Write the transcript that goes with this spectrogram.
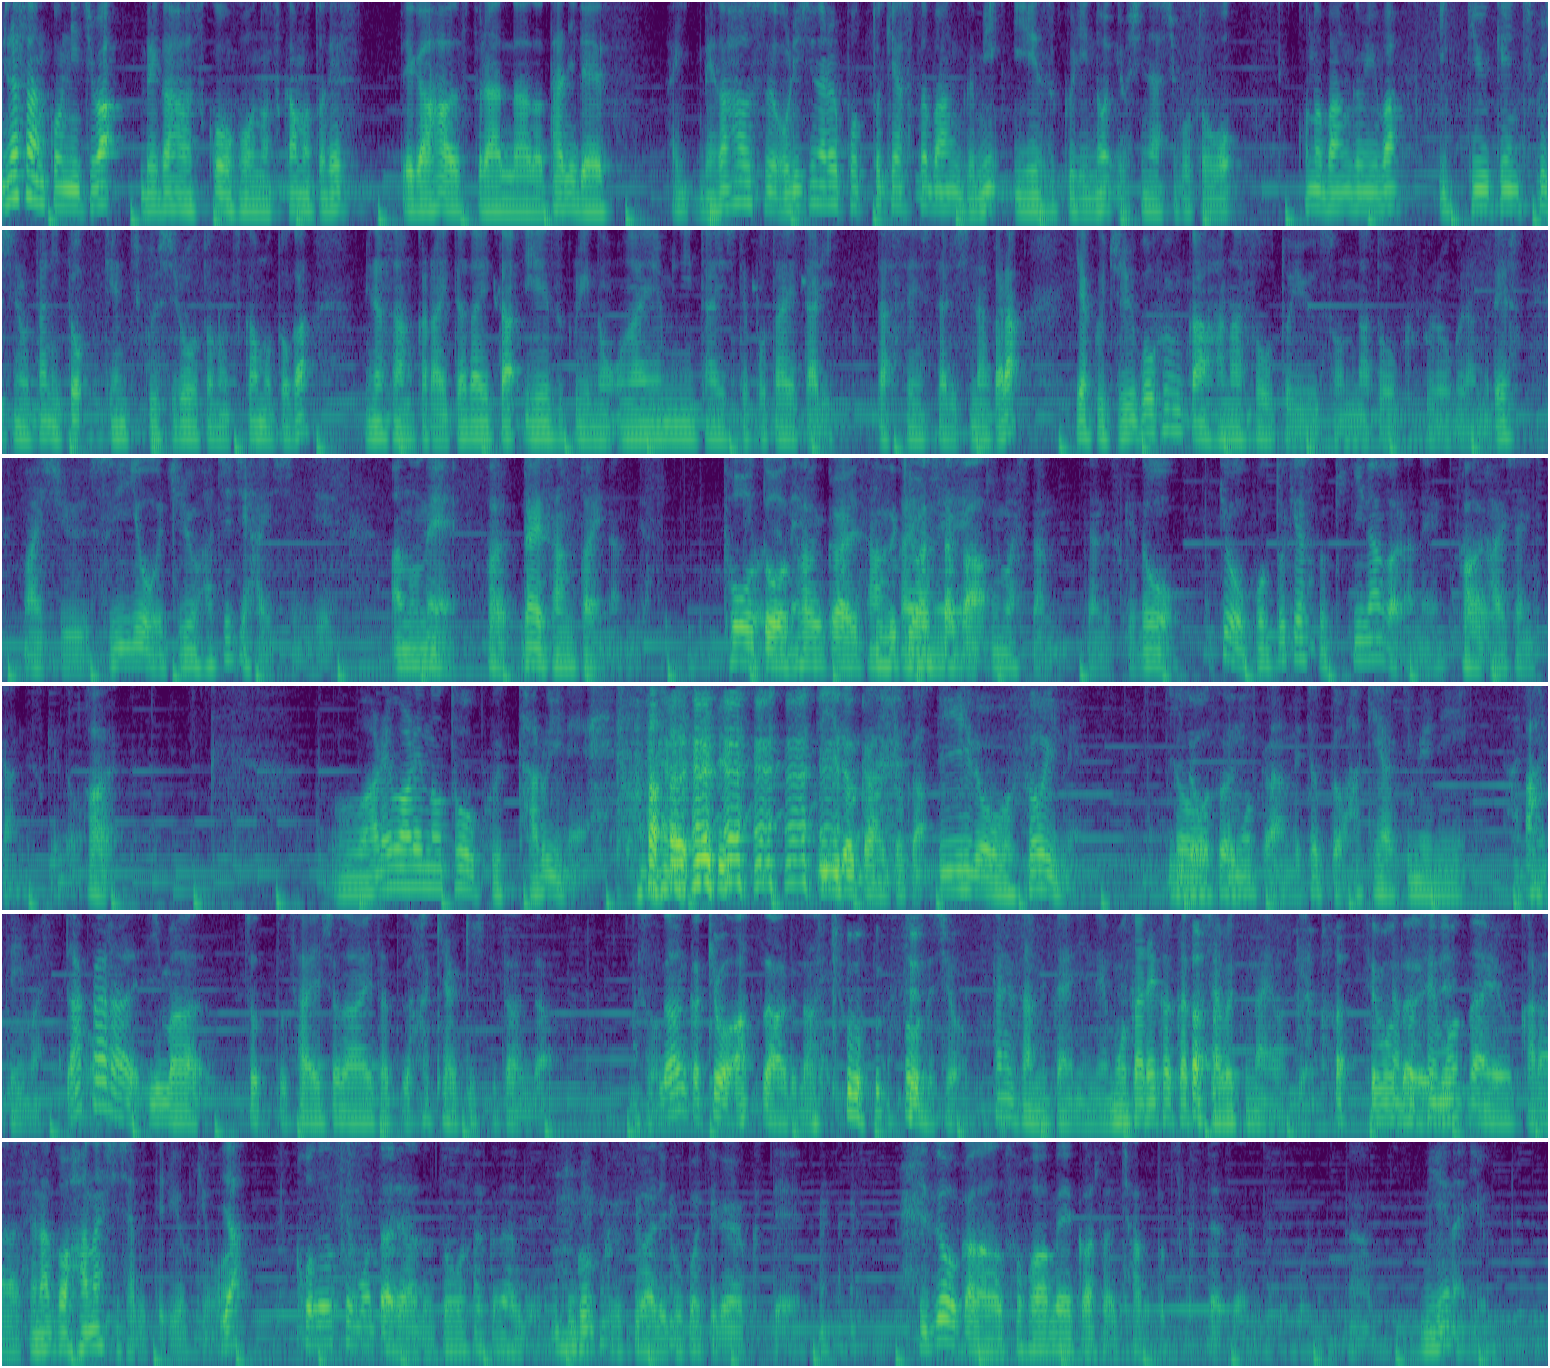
皆さんこんにちは。ベガハウス広報の塚本です。ベガハウスプランナーの谷です。はい、ベガハウスオリジナルポッドキャスト番組家づくりのよしな仕事を。この番組は一級建築士の谷と建築素人の塚本が皆さんからいただいた家づくりのお悩みに対して答えたり脱線したりしながら約15分間話そうというそんなトークプログラムです。毎週水曜18時配信です。あのねはい。第3回なんですとうとう今日でね3回続きました3か来ましたんですけど今日ポッドキャスト聞きながらね、はい。会社に来たんですけど、はい。我々のトークたるいね。スピード感とか。スピード遅いね。スピード遅いでと思ったすかんでちょっとハキハキめに始めてみましただから今ちょっと最初の挨拶ハキハキしてたんだなんか今日圧あるなって思って。そうでしょ。谷さんみたいにねもたれかかって喋ってないわけ。背ちゃんともたれね背もたれから背中を離して喋ってるよ今日は。いやこの背もたれあの造作なんですごく座り心地が良くて。静岡のソファーメーカーさんちゃんと作ったやつなんですよこうん。見えないよ。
